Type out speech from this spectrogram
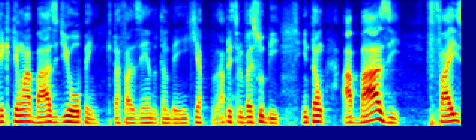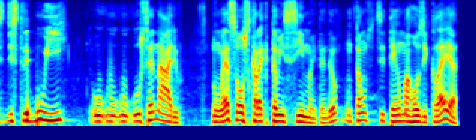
tem que ter uma base de open que está fazendo também e que a, a princípio vai subir. Então, a base faz distribuir o, o- o- o cenário. Não é só os caras que estão em cima, entendeu? Então, se tem uma Rosicléia,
